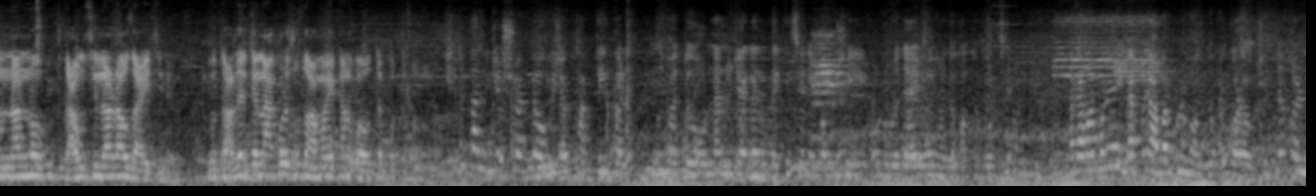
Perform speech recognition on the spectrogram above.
অন্যান্য কাউন্সিলররাও দায়ী ছিলেন। কিন্তু তাদেরকে না করে শুধু আমাকে কেন পদত্যাগ করতে পারল না? সেটা তার নিজস্ব একটা অভিযোগ থাকতেই পারে। তিনি হয়তো অন্যান্য জায়গাতে দেখেছেন এবং সেই অনুযায়ী উনি হয়তো কথা বলছেন। বাট আমার মনে হয় এই ব্যাপারে আবার কোনো মন্তব্য করা উচিত না, কারণ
